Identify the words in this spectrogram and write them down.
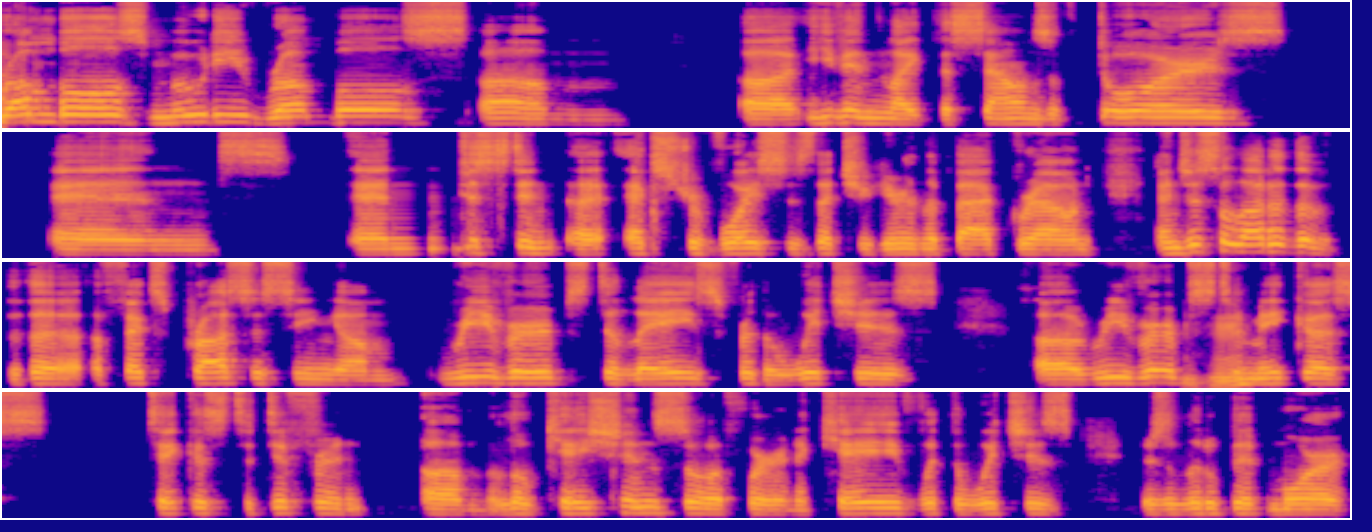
rumbles, moody rumbles, um, uh, even like the sounds of doors and and distant uh, extra voices that you hear in the background, and just a lot of the the effects processing, um, reverbs, delays for the witches, uh, reverbs Mm-hmm. to make us take us to different um, locations. So if we're in a cave with the witches, there's a little bit more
